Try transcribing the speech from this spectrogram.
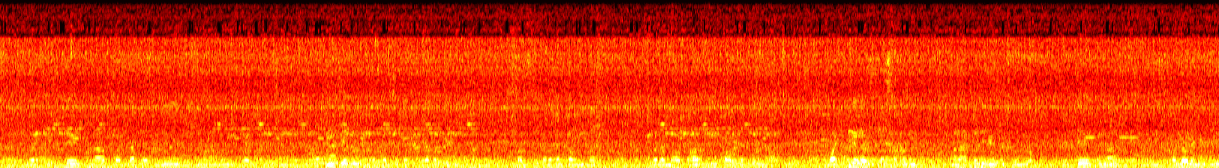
ఇవాళ పెద్ద పద్ధతులు టీచర్లు కష్టపడి పరిస్థితి కనపడతా ఉంటారు ఇవాళ మా పార్టీ కార్యకర్తలు నాకు వట్టిగా కష్టపడి మన అభ్యర్థి గెలిపించడంలో పెద్ద ఎత్తున ఈ కళ్ళలో చెప్పి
